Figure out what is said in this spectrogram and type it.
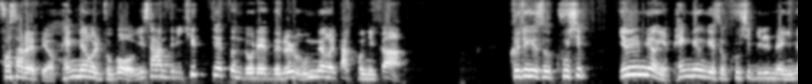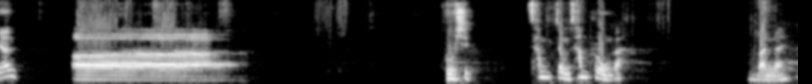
조사를 했대요. 100명을 두고 이 사람들이 히트했던 노래들을 운명을 딱 보니까 그 중에서 91명이 100명 중에서 91명이면 어 93.3%인가? 맞나요?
